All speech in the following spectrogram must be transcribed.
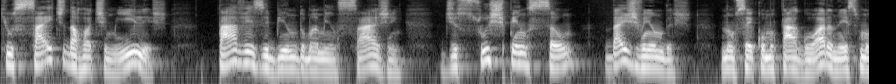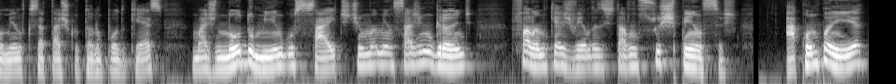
que o site da Hot Milhas estava exibindo uma mensagem de suspensão das vendas. Não sei como está agora, nesse momento que você está escutando o podcast, mas no domingo o site tinha uma mensagem grande falando que as vendas estavam suspensas. A companhia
